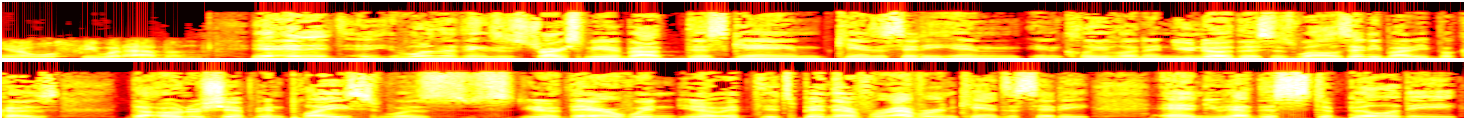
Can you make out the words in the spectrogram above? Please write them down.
you know, we'll see what happens. Yeah, and it, one of the things that strikes me about this game, Kansas City in in Cleveland, and you know this as well as anybody because the ownership in place was you know there when you know it, it's been there forever in Kansas City, and you have this stability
